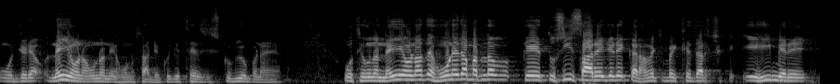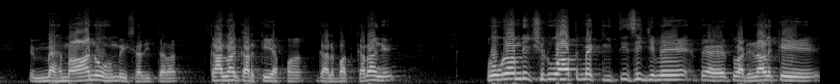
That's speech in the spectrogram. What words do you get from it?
ਉਹ ਜਿਹੜਾ ਨਹੀਂ ਆਉਣਾ, ਉਹਨਾਂ ਨੇ ਹੁਣ ਸਾਡੇ ਕੋਲ ਜਿੱਥੇ ਅਸੀਂ ਸਟੂਡੀਓ ਬਣਾਇਆ ਉੱਥੇ ਉਹਨਾਂ ਨਹੀਂ ਆਉਣਾ ਤੇ ਹੁਣ ਇਹਦਾ ਮਤਲਬ ਕਿ ਤੁਸੀਂ ਸਾਰੇ ਜਿਹੜੇ ਘਰਾਂ ਵਿੱਚ ਬੈਠੇ ਦਰਸ਼ਕ, ਇਹੀ ਮੇਰੇ ਮਹਿਮਾਨ ਹੋ ਹਮੇਸ਼ਾ ਦੀ ਤਰ੍ਹਾਂ। ਕਾਲਾਂ ਕਰਕੇ ਆਪਾਂ ਗੱਲਬਾਤ ਕਰਾਂਗੇ। ਪ੍ਰੋਗਰਾਮ ਦੀ ਸ਼ੁਰੂਆਤ ਮੈਂ ਕੀਤੀ ਸੀ, ਜਿਵੇਂ ਤੁਹਾਡੇ ਨਾਲ ਕਿ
